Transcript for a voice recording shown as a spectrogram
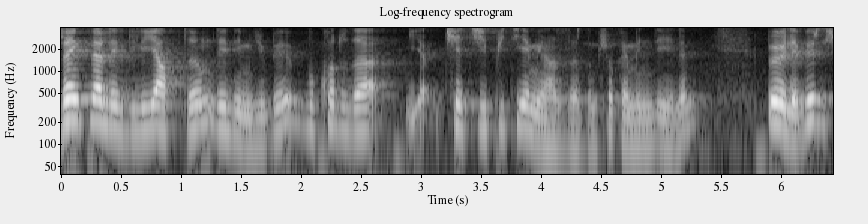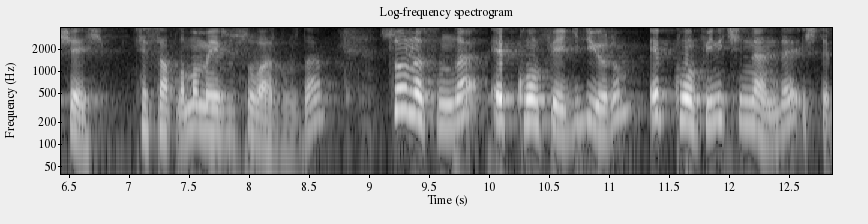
renklerle ilgili yaptığım dediğim gibi bu kodu da ChatGPT'ye mi yazdırdım çok emin değilim. Böyle bir şey hesaplama mevzusu var burada. Sonrasında AppConf'e gidiyorum. AppConf'in içinden de işte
